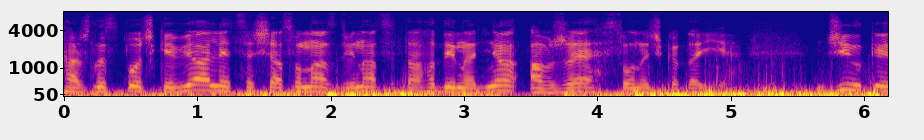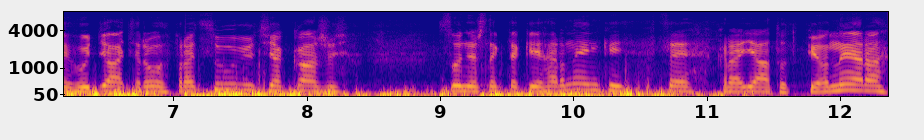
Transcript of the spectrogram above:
аж листочки вяляться. Зараз у нас 12 година дня, а вже сонечко дає. Бджілки гудять, працюють, як кажуть. Соняшник такий гарненький. Це края тут піонера.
